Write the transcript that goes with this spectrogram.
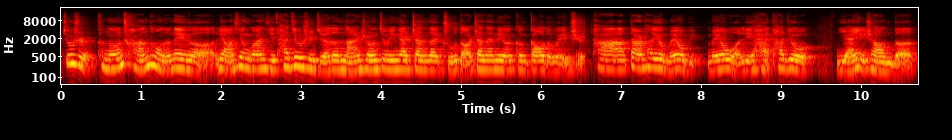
就是可能传统的那个两性关系，他就是觉得男生就应该站在主导，站在那个更高的位置。他，但是他又没有比没有我厉害，他就言语上的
